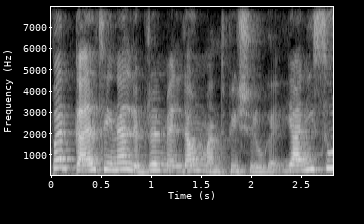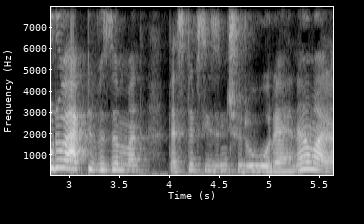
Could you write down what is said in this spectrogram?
पर कल से ना लिबरल मेल्टडाउन मंथ भी शुरू है। यानी सूरो एक्टिविज्म मंथ फेस्टिव सीज़न शुरू हो रहा है ना हमारा।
